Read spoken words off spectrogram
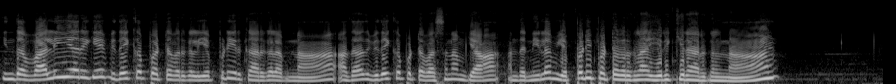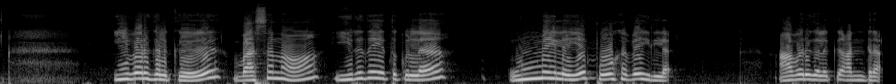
இந்த வழி அருகே விதைக்கப்பட்டவர்கள் எப்படி இருக்கார்கள் அப்படின்னா அதாவது விதைக்கப்பட்ட வசனம் யா அந்த நிலம் எப்படிப்பட்டவர்களாக இருக்கிறார்கள்னா இவர்களுக்கு வசனம் இருதயத்துக்குள்ளே உண்மையிலேயே போகவே இல்லை. அவர்களுக்கு அன்ற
